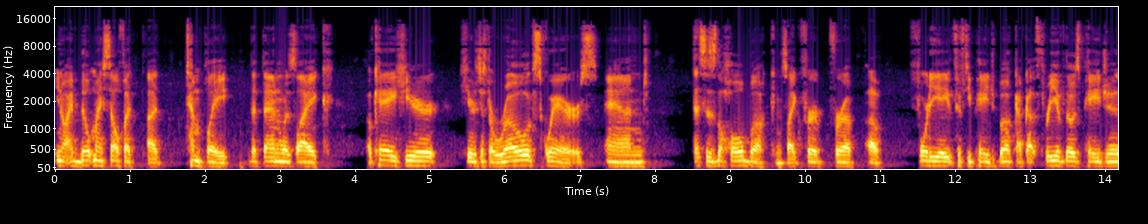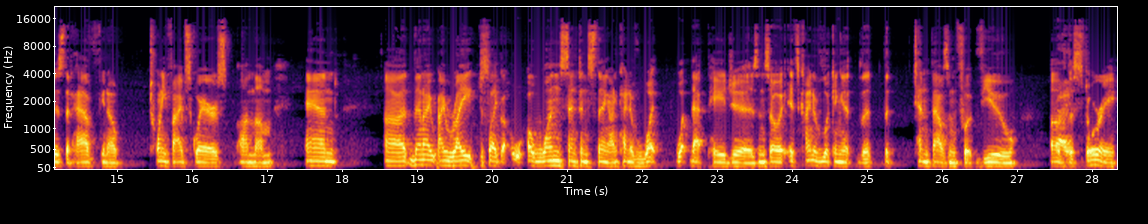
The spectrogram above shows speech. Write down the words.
you know i built myself a, a template that then was like okay here here's just a row of squares and this is the whole book. And it's like for for a, a 48 50 page book i've got three of those pages that have you know 25 squares on them. And uh, then I, I write just like a, a one sentence thing on kind of what what that page is and so it's kind of looking at the the 10,000 foot view of Right. the story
